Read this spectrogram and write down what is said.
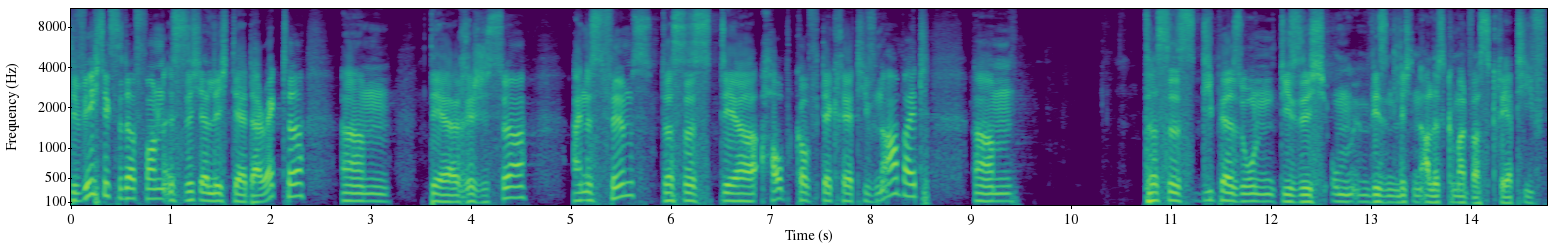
Die wichtigste davon ist sicherlich der Director, ähm, der Regisseur eines Films. Das ist der Hauptkopf der kreativen Arbeit. Ähm, das ist die Person, die sich um im Wesentlichen alles kümmert, was kreativ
